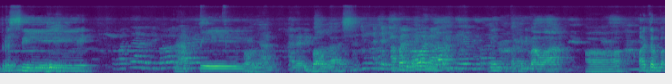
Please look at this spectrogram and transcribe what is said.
bersih. Rapi. Baunya ada di bawah guys. Apa di bawah ada apa? Ini tempatnya di bawah. Oh, oh tempat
